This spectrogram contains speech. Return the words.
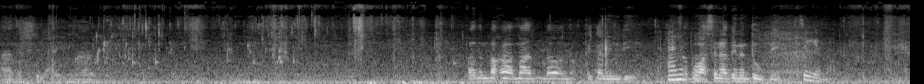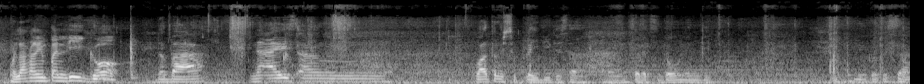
Para sila ay mag Paano baka ma, ma ano, teka hindi. Ano po? Bawasan natin ng tubig. Sige po. Wala kaming panligo. Diba? Naayos ang water supply dito sa um, so let's go hindi. Hindi ko to sa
